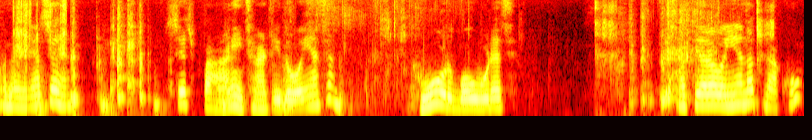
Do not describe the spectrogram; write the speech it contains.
અને અહીંયા છે સેજ પાણી છાંટી દો અહીંયા છે ને, ધૂળ બહુ ઉડે છે. અત્યારે અહીંયા નથી નાખવું.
